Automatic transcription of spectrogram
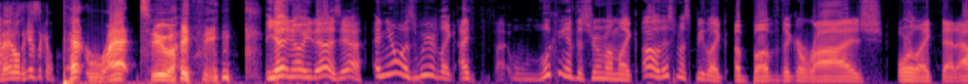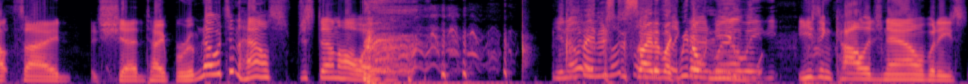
metal. He has like a pet rat too. I think. Yeah, no, he does. Yeah, and you know what's weird? Like I, looking at this room, I'm like, oh, this must be like above the garage or like that outside shed type room. No, it's in the house, just down the hallway. you know, They just decided, it's like, we don't that, well, need we- he's in college now, but he's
